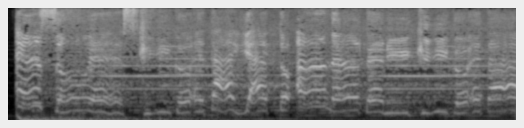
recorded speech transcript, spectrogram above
SOS 聞こえたやっとあなたに聞こえた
